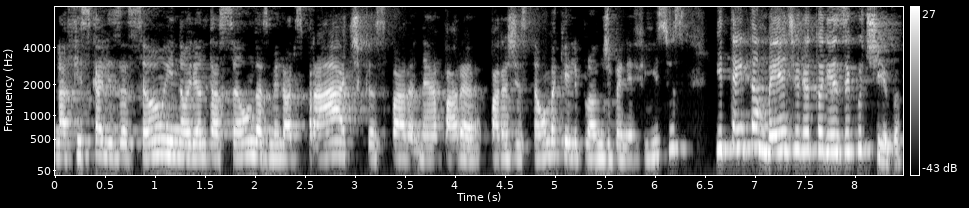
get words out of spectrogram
na fiscalização e na orientação das melhores práticas para, né, para, para a gestão daquele plano de benefícios, e tem também a diretoria executiva.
